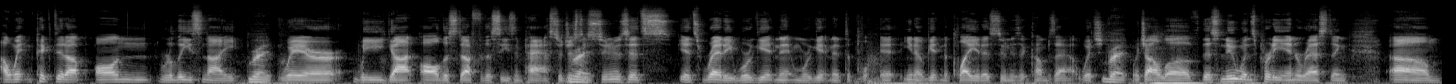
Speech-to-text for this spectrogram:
I went and picked it up on release night, Right. Where we got all the stuff for the season pass. So just Right. as soon as it's it's ready, we're getting it and we're getting it to pl- it, you know getting to play it as soon as it comes out, which Right. which I love. This new one's pretty interesting. Um,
